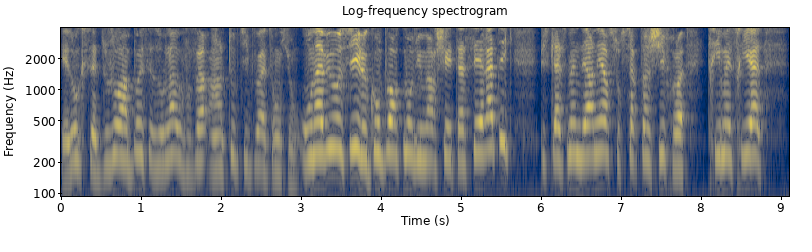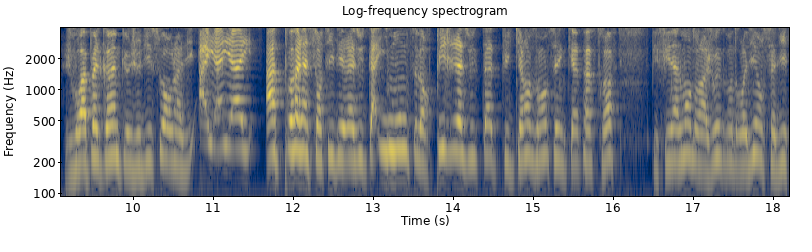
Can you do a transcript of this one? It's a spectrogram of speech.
et donc c'est toujours un peu ces zones-là où il faut faire un tout petit peu attention. On a vu aussi le comportement du marché est assez erratique puisque la semaine dernière sur certains chiffres trimestriels je vous rappelle quand même que jeudi soir, on a dit aïe aïe aïe, Apple a sorti des résultats immondes, c'est leur pire résultat depuis 15 ans, c'est une catastrophe. Puis finalement, dans la journée de vendredi, on s'est dit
